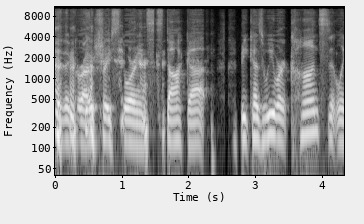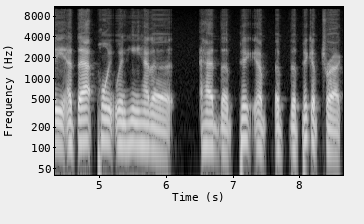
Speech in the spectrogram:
to the grocery store and stock up because we were constantly at that point when he had a had the pickup uh, the pickup truck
